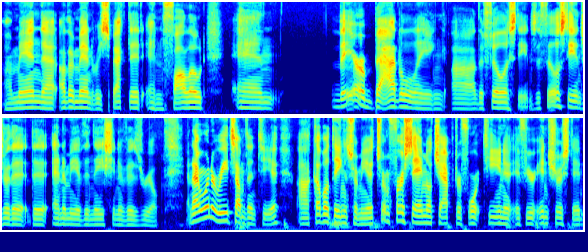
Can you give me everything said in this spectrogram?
a man that other men respected and followed, and they are battling uh, the Philistines. The Philistines are the, the enemy of the nation of Israel. And I want to read something to you, a couple of things from you. It's from 1 Samuel chapter 14, if you're interested.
